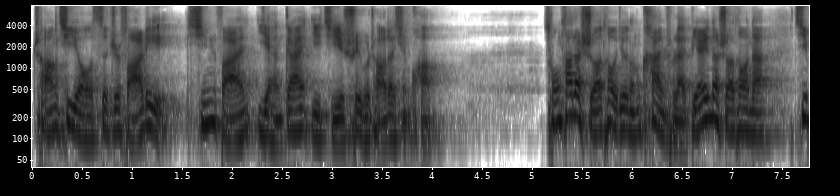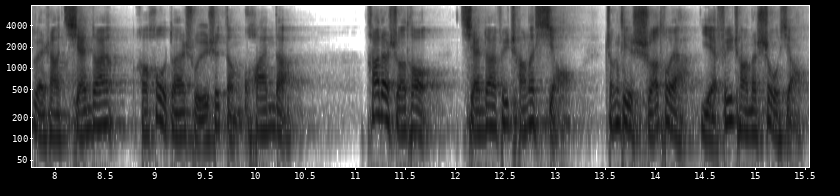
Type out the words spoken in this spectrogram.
长期有四肢乏力、心烦、眼干以及睡不着的情况。从她的舌头就能看出来，别人的舌头呢，基本上前端和后端属于是等宽的，她的舌头前端非常的小，整体舌头呀也非常的瘦小，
